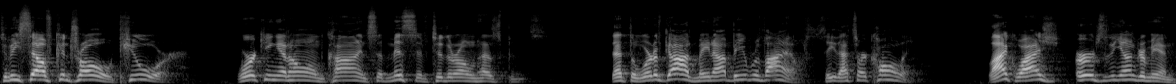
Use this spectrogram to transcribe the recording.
To be self controlled, pure, working at home, kind, submissive to their own husbands that the word of God may not be reviled. See, that's our calling. Likewise, urge the younger men.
